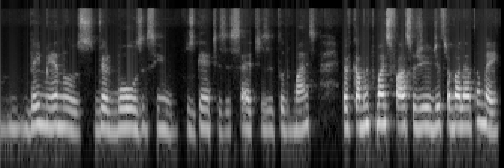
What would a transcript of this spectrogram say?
bem menos verboso, assim, os gets e sets e tudo mais, vai ficar muito mais fácil de, de trabalhar também.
